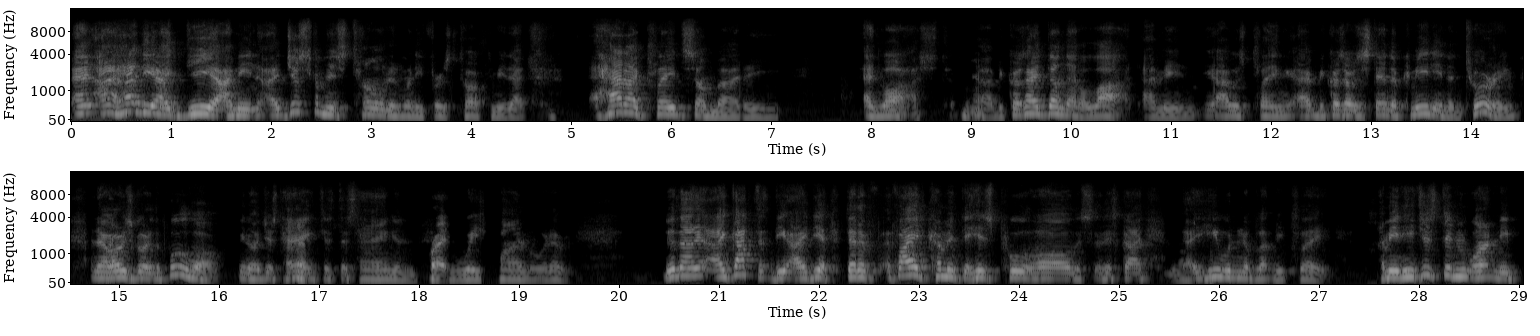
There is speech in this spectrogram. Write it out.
and I had the idea, I mean, I, just from his tone and when he first talked to me, that had I played somebody and lost, Yeah. uh, because I had done that a lot. I mean, I was playing uh, because I was a stand up comedian and touring, and I Right. always go to the pool hall, you know, just hang, just, just hang and Right. waste time or whatever. Then I, I got the, the idea that if, if I had come into his pool hall, this, this guy, uh, he wouldn't have let me play. I mean, he just didn't want any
